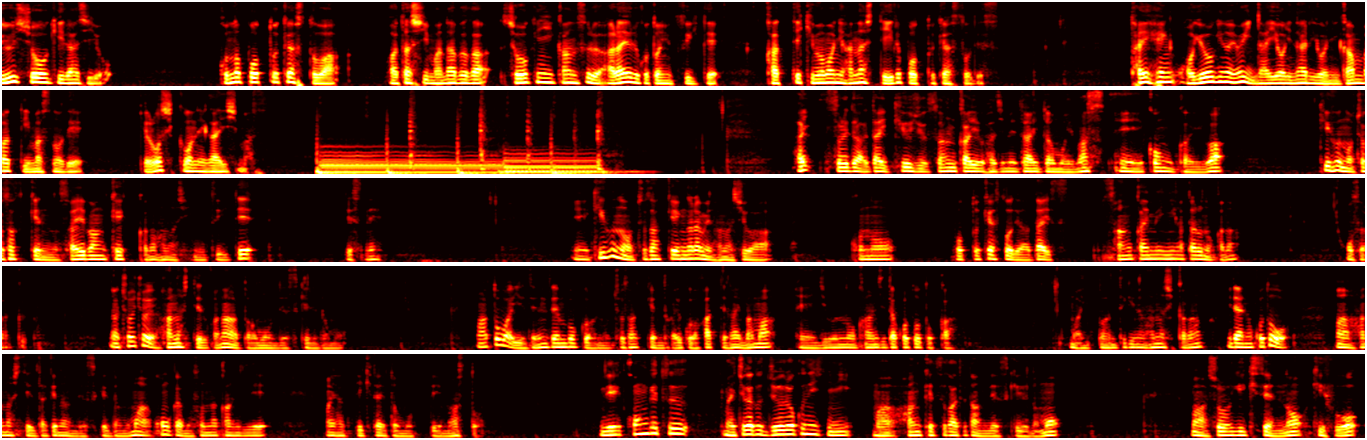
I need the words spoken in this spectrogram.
ゆる将棋ラジオ。このポッドキャストは私学が将棋に関するあらゆることについて勝手気ままに話しているポッドキャストです。大変お行儀の良い内容になるように頑張っていますのでよろしくお願いします。はいそれでは第93回を始めたいと思います、えー、今回は寄付の著作権の裁判結果の話についてですね、えー、寄付の著作権絡みの話はこのポッドキャストでは第3回目にあたるのかな？おそらく。ちょいちょい話してるかなとは思うんですけれども、まあ、とはいえ全然僕はあの著作権とかよく分かってないまま、えー、自分の感じたこととかまあ一般的な話かなみたいなことをまあ話してるだけなんですけれどもまあ今回もそんな感じで、まあ、やっていきたいと思っていますと。で今月、まあ、1月16日に、まあ、判決が出たんですけれどもまあ将棋棋戦の寄付を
